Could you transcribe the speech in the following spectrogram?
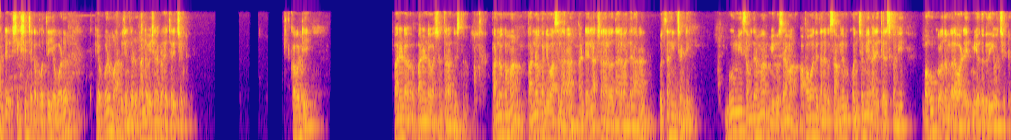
అంటే శిక్షించకపోతే ఎవడు ఎవడు మార్పు చెందాడు అన్న విషయాన్ని అక్కడ హెచ్చరించండి. కాబట్టి పన్నెండవ పన్నెండవ వర్షం తర్వాత చూస్తున్నాం. పరలోకమా? పరలోక నివాసులారా? అంటే లక్ష మందిరారా ఉత్సహించండి. భూమి సముద్రమా? మీకు శ్రమ. అపవాది తనకు సమయం కొంచెమే అని తెలుసుకొని బహు క్రోధం గలవాడే మీ ఎదుగు దిగి వచ్చిండు.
